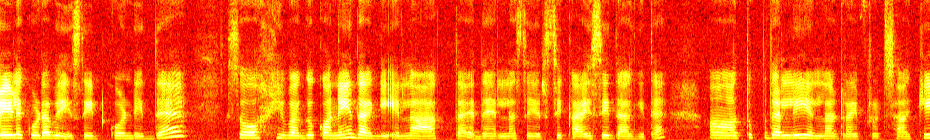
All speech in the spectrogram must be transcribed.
ಬೇಳೆ ಕೂಡ ಬೇಯಿಸಿ ಇಟ್ಕೊಂಡಿದ್ದೆ. ಸೊ ಇವಾಗ ಕೊನೆಯದಾಗಿ ಎಲ್ಲ ಆಗ್ತಾ ಇದೆ, ಎಲ್ಲ ಸೇರಿಸಿ ಕಾಯಿಸಿದ್ದಾಗಿದೆ. ತುಪ್ಪದಲ್ಲಿ ಎಲ್ಲ ಡ್ರೈ ಫ್ರೂಟ್ಸ್ ಹಾಕಿ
